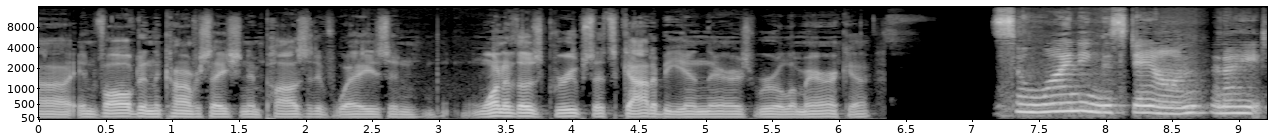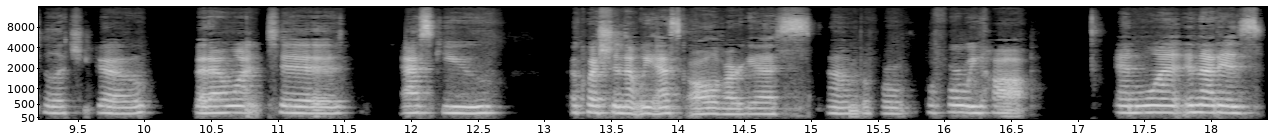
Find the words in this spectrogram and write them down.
uh, involved in the conversation in positive ways. And one of those groups that's got to be in there is rural America. So, winding this down, and I hate to let you go, but I want to ask you a question that we ask all of our guests um, before before we hop, and one and that is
